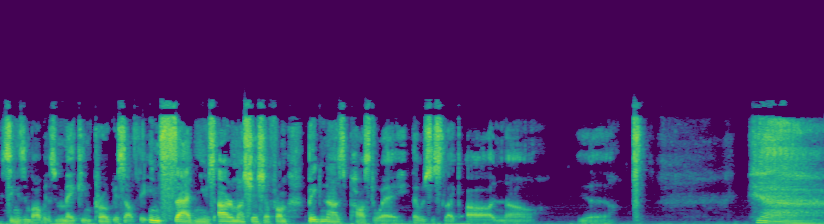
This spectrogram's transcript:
seeing Zimbabweans making progress out there. In sad news, Ari Mashesha from Big Nas passed away. That was just like, oh no. Yeah. Yeah.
